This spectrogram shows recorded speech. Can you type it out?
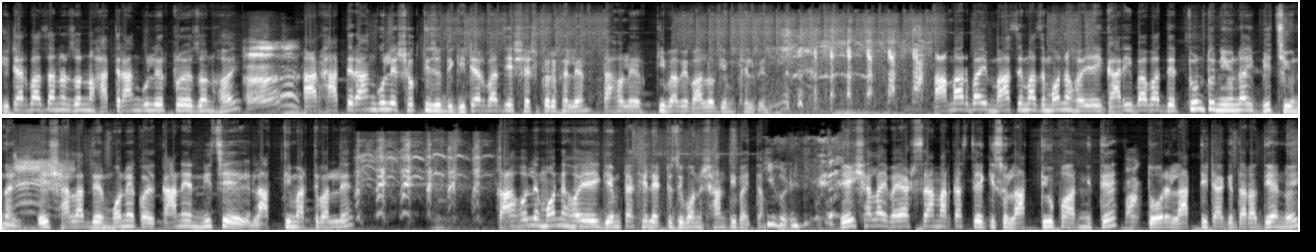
গিটার বাজানোর জন্য হাতের আঙ্গুলের প্রয়োজন হয়? আর হাতের আঙ্গুলের শক্তি যদি গিটার বাজিয়ে শেষ করে ফেলেন তাহলে কীভাবে ভালো গেম খেলবেন? আমার ভাই মাঝে মাঝে মনে হয় এই গাড়ি বাবাদের টুনটুনিও নাই বিচিও নাই। এই শালাদের মনে কয় কানের নিচে লাত্তি মারতে পারলে তাহলে মনে হয় এই গেমটা খেলে একটু জীবনে শান্তি পাইতাম। এই শালাই ভাই আসছে আমার কাছ থেকে কিছু লাত্তি উপহার নিতে। তোরে লাত্তিটাকে দ্বারা দিয়ে নই।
